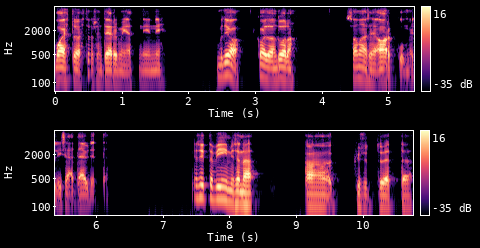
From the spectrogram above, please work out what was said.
vaihtoehtoisen termin, että niin, niin. Mutta joo, koitetaan tuoda sanaiseen arkkuumme lisää täytettä. Ja sitten viimeisenä äh, kysytty, että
